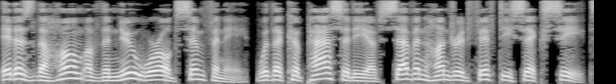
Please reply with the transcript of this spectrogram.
It is the home of the New World Symphony, with a capacity of 756 seats.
